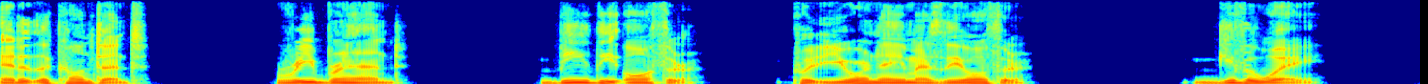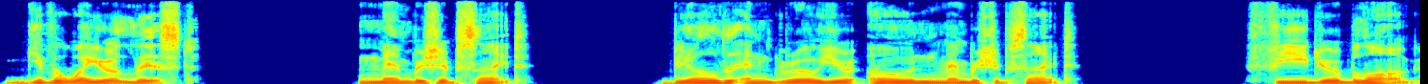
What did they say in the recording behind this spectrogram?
edit the content, rebrand, be the author, put your name as the author, give away, give away your list, Membership site. Build and grow your own membership site. Feed your blog.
